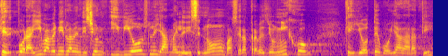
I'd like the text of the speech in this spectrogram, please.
que por ahí va a venir la bendición? Y Dios le llama y le dice, no, va a ser a través de un hijo que yo te voy a dar a ti.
